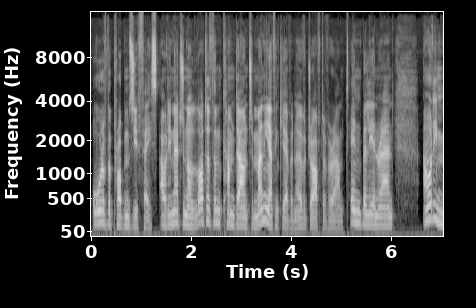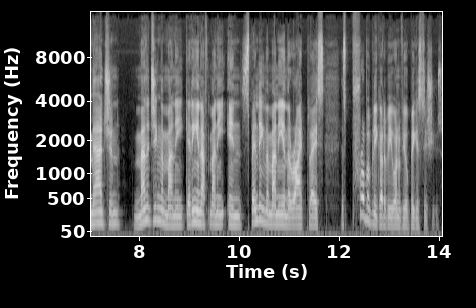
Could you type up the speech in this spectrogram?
all of the problems you face, I would imagine a lot of them come down to money. I think you have an overdraft of around 10 billion rand. I would imagine managing the money, getting enough money in, spending the money in the right place is probably got to be one of your biggest issues.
